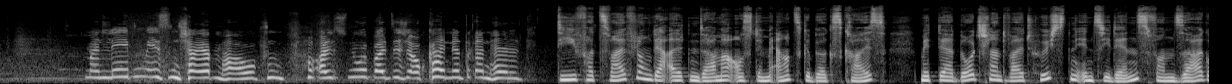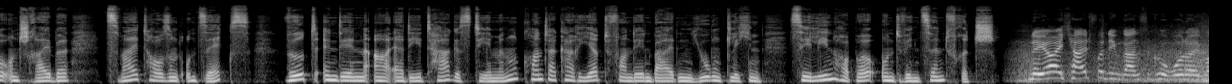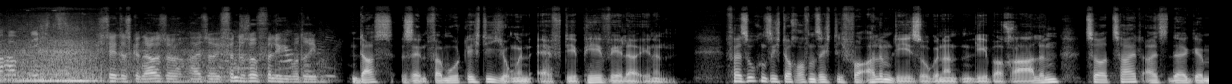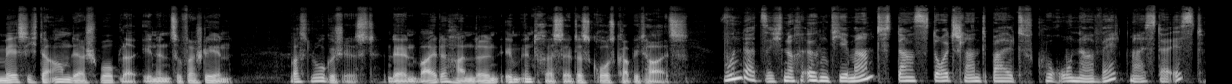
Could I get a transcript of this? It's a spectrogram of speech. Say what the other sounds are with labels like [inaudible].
Mein Leben ist ein Scherbenhaufen. Alles nur, weil sich auch keiner dran hält. Die Verzweiflung der alten Dame aus dem Erzgebirgskreis mit der deutschlandweit höchsten Inzidenz von sage und schreibe 2006 wird in den ARD-Tagesthemen konterkariert von den beiden Jugendlichen Celine Hoppe und Vincent Fritsch. Naja, ich halte von dem ganzen Corona überhaupt nichts. Ich sehe das genauso. Also ich finde es auch völlig übertrieben. Das sind vermutlich die jungen FDP-WählerInnen. Versuchen sich doch offensichtlich vor allem die sogenannten Liberalen zurzeit als der gemäßigte Arm der SchwurblerInnen zu verstehen. Was logisch ist, denn beide handeln im Interesse des Großkapitals. Wundert sich noch irgendjemand, dass Deutschland bald Corona-Weltmeister ist?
